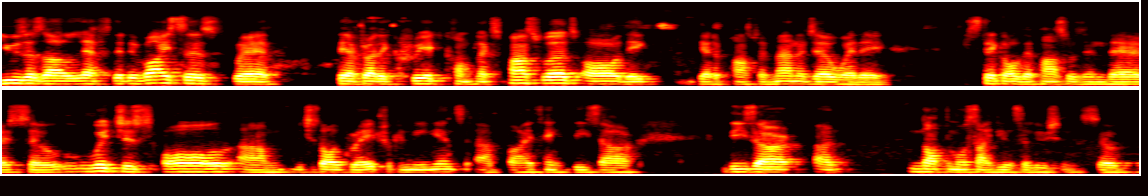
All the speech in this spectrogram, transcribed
users are left the devices where they have to either create complex passwords or they get a password manager where they stick all their passwords in there. So which is all um, which is all great for convenience uh, but i think these are these are, are not the most ideal solutions. So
